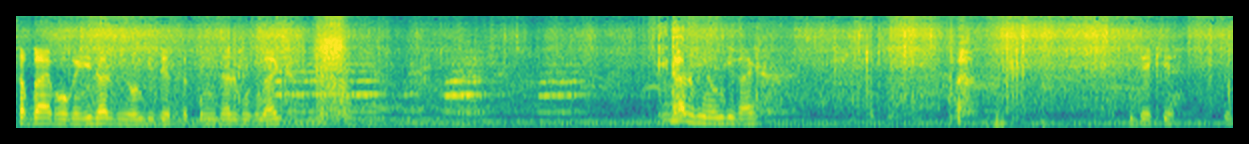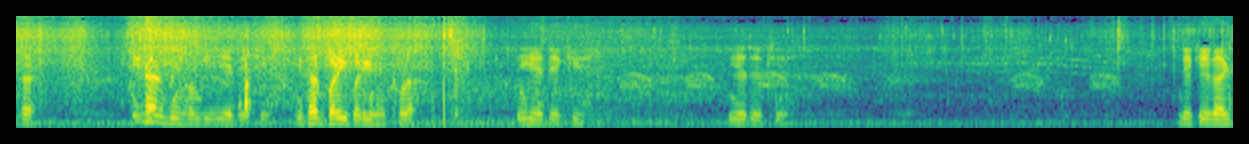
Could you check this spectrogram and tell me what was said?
सब गायब हो गई इधर भी होंगी, देख सकते हैं, इधर भी गाइस इधर भी होंगी गाइस देखिए, इधर इधर भी होंगी, ये देखिए, इधर बड़ी बड़ी हैं थोड़ा, ये देखिए। ये देखिए। देखिए गाइज़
